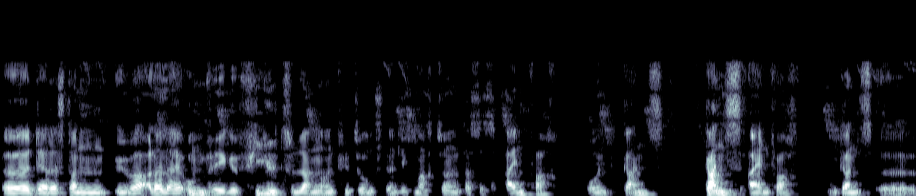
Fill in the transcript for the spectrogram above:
äh, der das dann über allerlei Umwege viel zu lange und viel zu umständlich macht, sondern das ist einfach und ganz, ganz einfach ganz äh,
